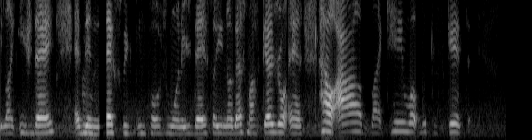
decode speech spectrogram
like each day, and mm-hmm. then next week we can post one each day. So you know that's my schedule and how I like came up with the skits.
